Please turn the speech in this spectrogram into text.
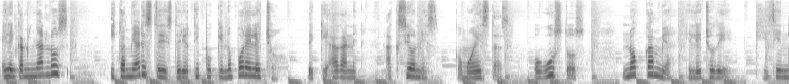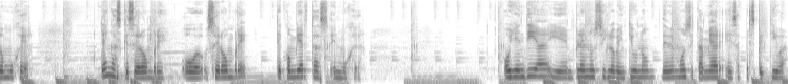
el encaminarlos y cambiar este estereotipo que no por el hecho de que hagan acciones como estas o gustos, no cambia el hecho de que siendo mujer tengas que ser hombre o ser hombre te conviertas en mujer. Hoy en día y en pleno siglo XXI debemos de cambiar esa perspectiva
